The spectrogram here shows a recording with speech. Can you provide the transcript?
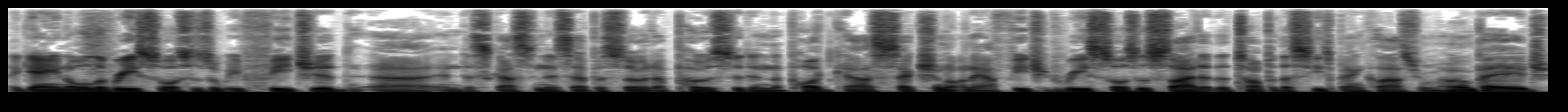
Again, all the resources that we've featured uh, and discussed in this episode are posted in the podcast section on our featured resources site at the top of the C-SPAN Classroom homepage.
